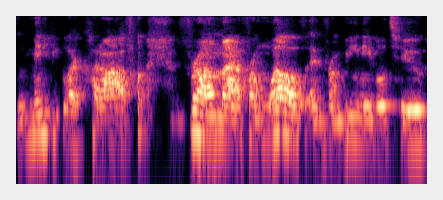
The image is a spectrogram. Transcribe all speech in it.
many people are cut off from uh, from wealth and from being able to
